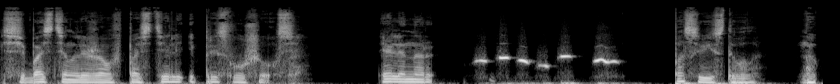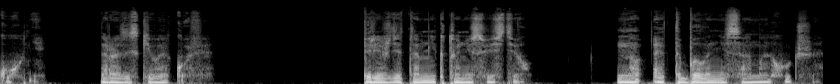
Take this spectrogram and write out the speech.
Себастьян лежал в постели и прислушивался. Эленор посвистывала на кухне, разыскивая кофе. Прежде там никто не свистел. Но это было не самое худшее.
